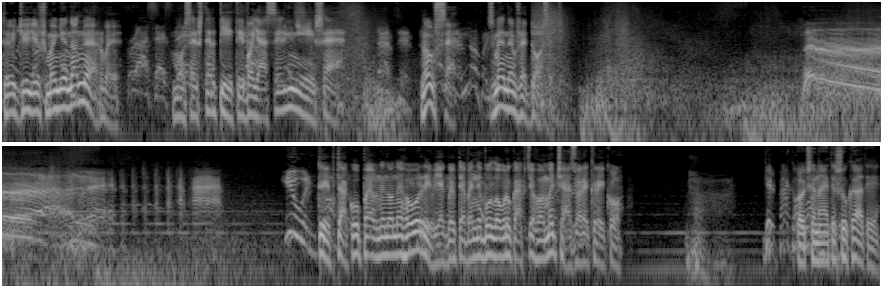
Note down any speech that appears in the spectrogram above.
Ти дієш мені на нерви. Мусиш терпіти, бо я сильніше. Ну все, з мене вже досить. Ти б так упевнено не говорив, якби в тебе не було в руках цього меча зорекрику. Починайте шукати.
